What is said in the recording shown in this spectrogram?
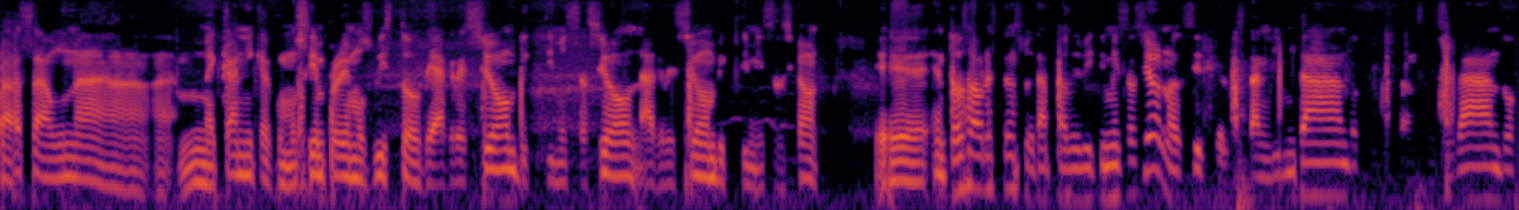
pasa una mecánica, como siempre hemos visto, de agresión, victimización, agresión, victimización. Eh, entonces ahora está en su etapa de victimización, es decir, que lo están limitando, que lo están censurando,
